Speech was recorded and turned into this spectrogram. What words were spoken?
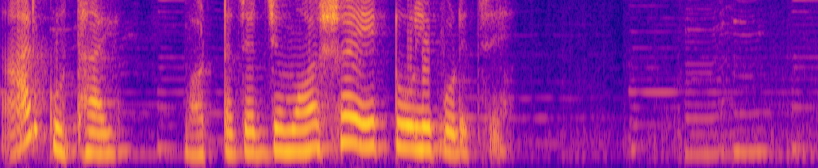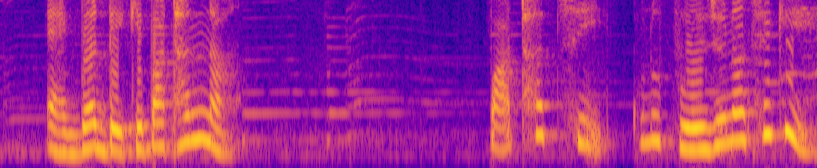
আর কোথায়? ভট্টাচার্য মহাশয়ে টোলে পড়েছে। একবার ডেকে পাঠান না। পাঠাচ্ছি, কোনো প্রয়োজন আছে কি?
